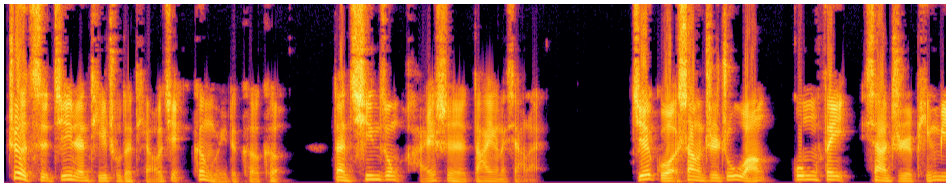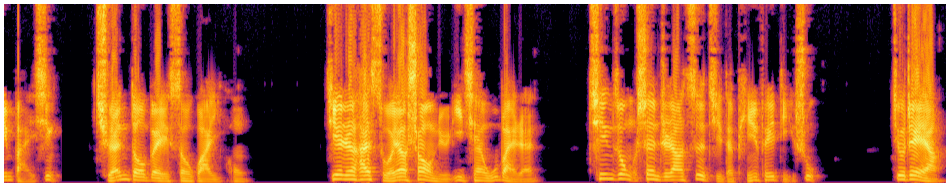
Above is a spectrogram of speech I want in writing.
这次金人提出的条件更为的苛刻，但钦宗还是答应了下来。结果上至诸王、宫妃，下至平民百姓，全都被搜刮一空。金人还索要少女一千五百人，钦宗甚至让自己的嫔妃抵数。就这样，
